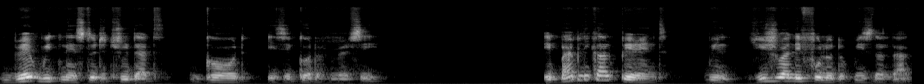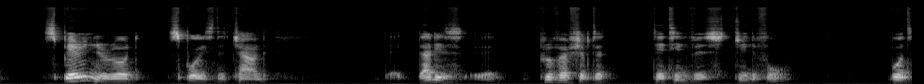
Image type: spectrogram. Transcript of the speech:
bear witness to the truth that God is a God of mercy. A biblical parent will usually follow the wisdom that sparing the rod spoils the child. That is uh, Proverbs chapter 13, verse 24. But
